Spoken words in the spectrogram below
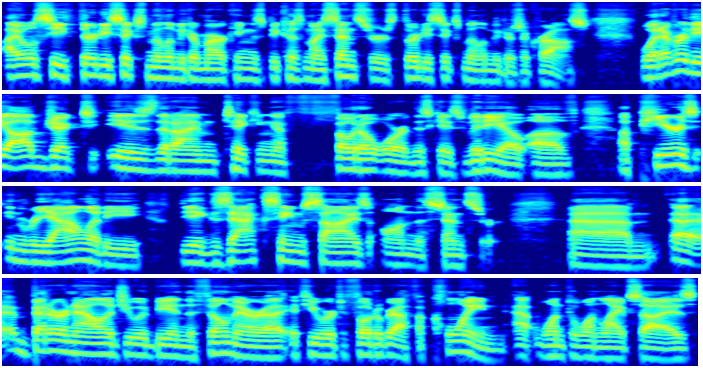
I will see 36 millimeter markings because my sensor is 36 millimeters across. Whatever the object is that I'm taking a photo or in this case video of appears in reality the exact same size on the sensor. Um, a better analogy would be in the film era if you were to photograph a coin at one to one life size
